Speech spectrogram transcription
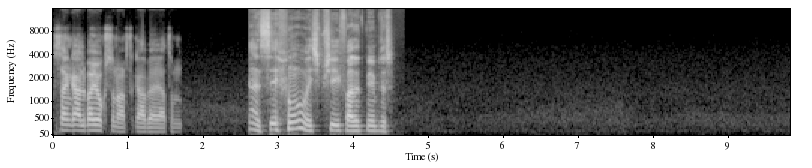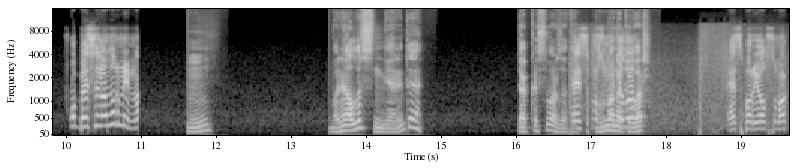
Sen galiba yoksun artık abi hayatımda. Yani safe'im ama hiçbir şey ifade etmeyebilir. O besin alır mıyım lan? Hı. Bana alırsın yani de. Dakikası var zaten. E-spor Onun da nakı smoke'lu. var. Espor yol smoke.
